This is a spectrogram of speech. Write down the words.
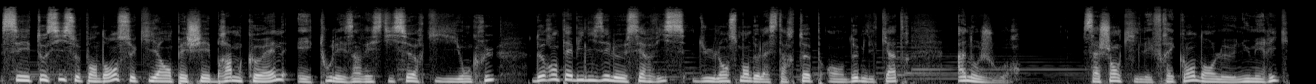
C'est aussi cependant ce qui a empêché Bram Cohen et tous les investisseurs qui y ont cru de rentabiliser le service du lancement de la startup en 2004 à nos jours. Sachant qu'il est fréquent dans le numérique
